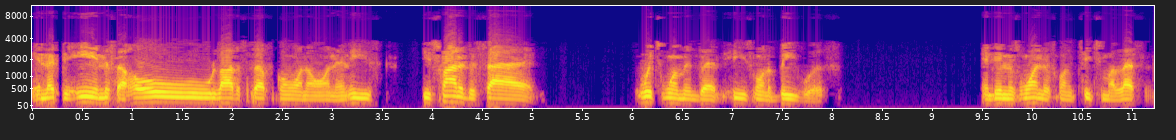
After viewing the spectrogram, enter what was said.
And at the end there's a whole lot of stuff going on and he's he's trying to decide which woman that he's gonna be with and then there's one that's going to teach him a lesson.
